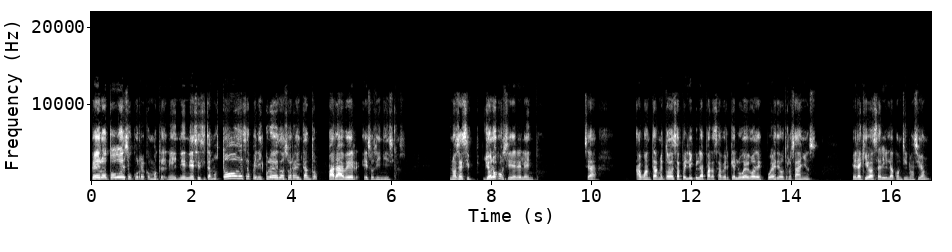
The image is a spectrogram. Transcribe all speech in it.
Pero todo eso ocurre como que necesitamos toda esa película de dos horas y tanto para ver esos inicios. No sé si yo lo consideré lento. O sea, aguantarme toda esa película para saber que luego, después de otros años, era que iba a salir la continuación.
